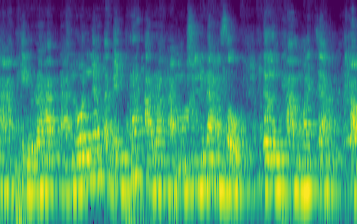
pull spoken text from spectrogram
หาเถระนะล้วนแล้วแต่เป็นพระอรหันต์ขีณาสพเดินทางมาจากเขา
